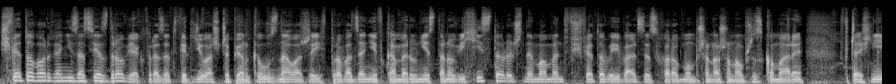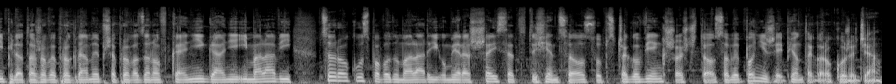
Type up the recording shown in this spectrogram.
Światowa Organizacja Zdrowia, która zatwierdziła szczepionkę, uznała, że jej wprowadzenie w Kamerunie stanowi historyczny moment w światowej walce z chorobą przenoszoną przez komary. Wcześniej pilotażowe programy przeprowadzono w Kenii, Ganie i Malawi. Co roku z powodu malarii umiera 600 tysięcy osób, z czego większość to osoby poniżej 5 roku życia.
